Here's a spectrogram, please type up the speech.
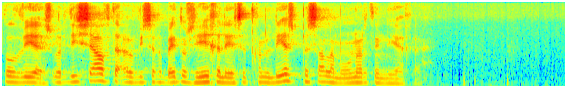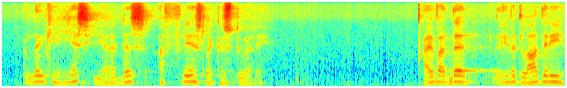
wil wees oor dieselfde ou wie se gebed ons hier gelees het, gaan lees Psalm 109. Dan dink jy, "Jesus Here, dis 'n vreeslike storie." Hy wat dit, jy weet, laat hierdie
